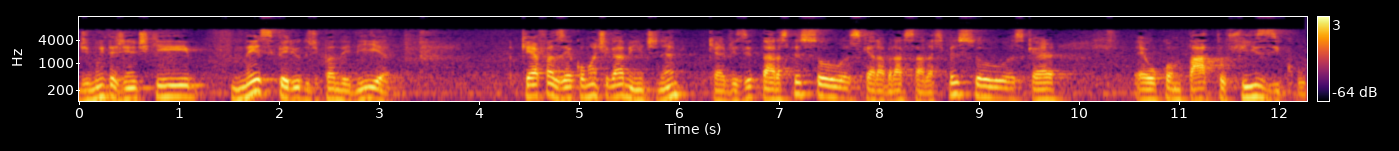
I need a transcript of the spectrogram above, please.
de muita gente que nesse período de pandemia quer fazer como antigamente, né? Quer visitar as pessoas, quer abraçar as pessoas, quer é, o contato físico,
